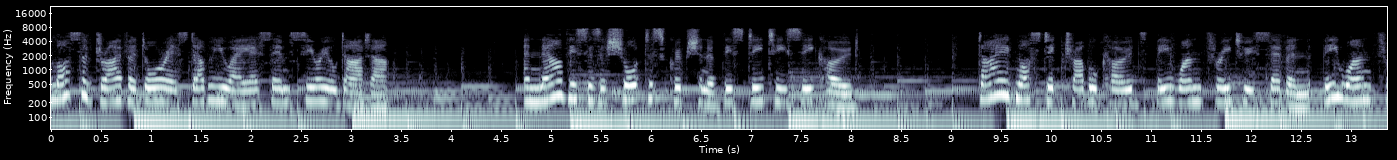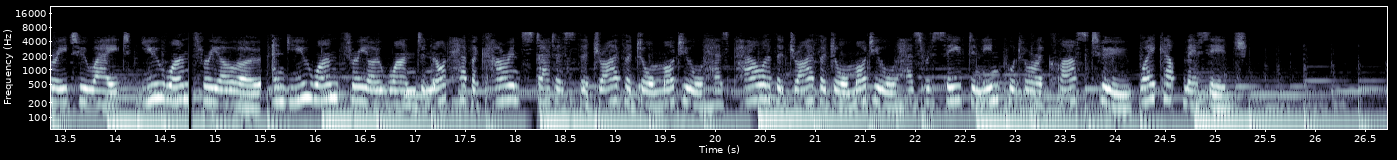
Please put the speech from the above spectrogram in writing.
Loss of driver door SWASM serial data. And now this is a short description of this DTC code. Diagnostic trouble codes B1327, B1328, U1300, and U1301 do not have a current status The driver door module has power The driver door module has received an input or a class 2 wake-up message.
